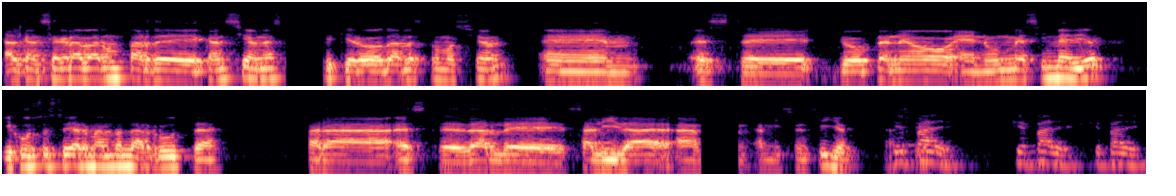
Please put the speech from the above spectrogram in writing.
alcancé a grabar un par de canciones que quiero darles promoción. Em, este, yo planeo en un mes y medio y justo estoy armando la ruta para este, darle salida a, mi sencillo. Qué padre, qué padre, qué padre.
